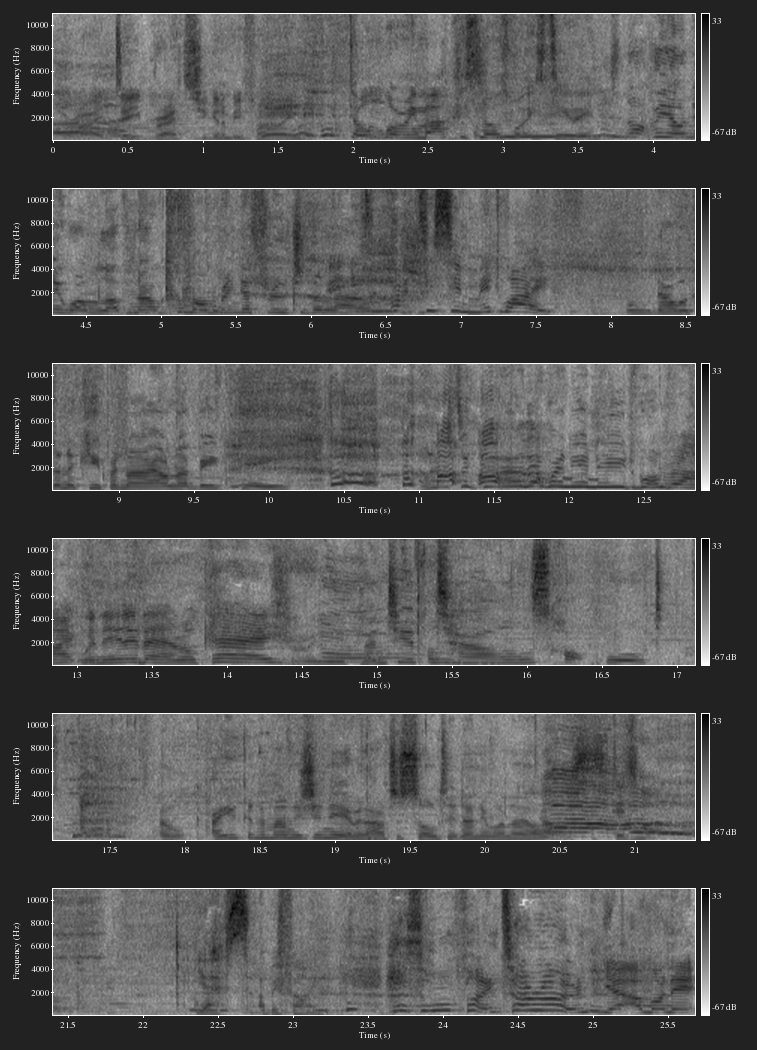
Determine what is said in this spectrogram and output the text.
All right, deep breaths. You're going to be fine. Don't worry, Marcus knows what he's doing. He's not the only one, love. Now, come on, bring her through to the He's lounge. practicing midwife. Oh, now we're going to keep an eye on her BP. Where's the girlie when you need one? Right, we're nearly there, okay? So we need plenty of towels, hot water. Oh, are you going to manage in here without assaulting anyone else? Oh, Didn't. Yes, I'll be fine. Has someone find Tyrone? Yeah, I'm on it.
